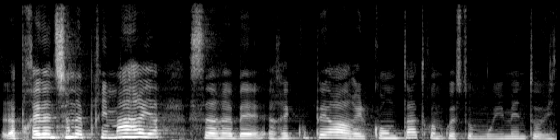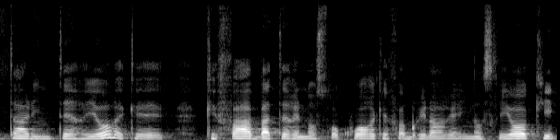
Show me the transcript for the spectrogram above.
la prevenzione primaria sarebbe recuperare il contatto con questo movimento vitale interiore che, che fa battere il nostro cuore, che fa brillare i nostri occhi,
